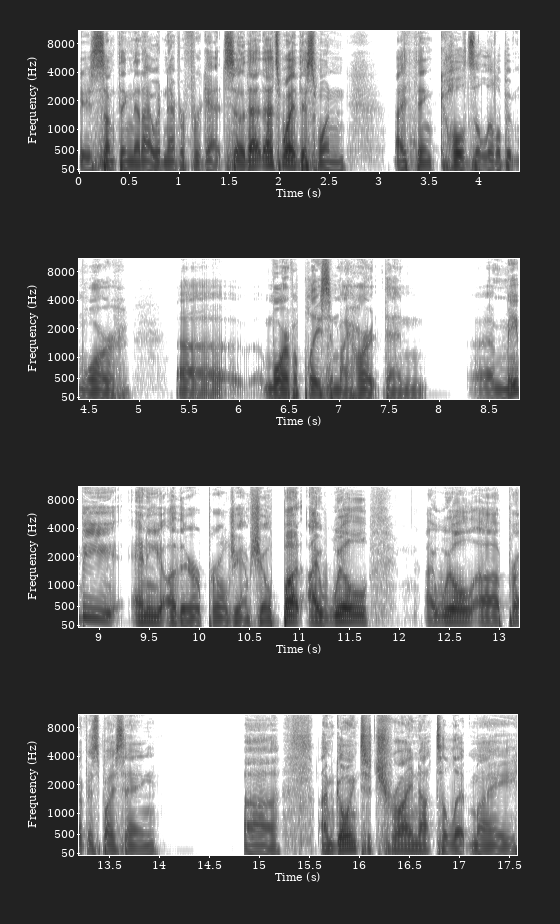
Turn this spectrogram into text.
is something that I would never forget. So that that's why this one I think holds a little bit more uh, more of a place in my heart than uh, maybe any other Pearl Jam show. But I will I will uh, preface by saying uh, I'm going to try not to let my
